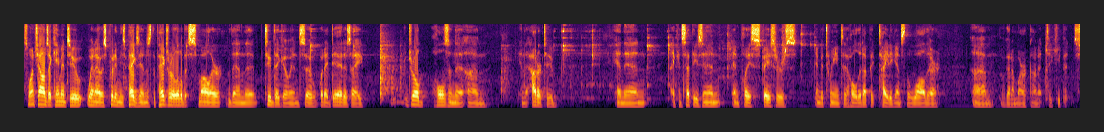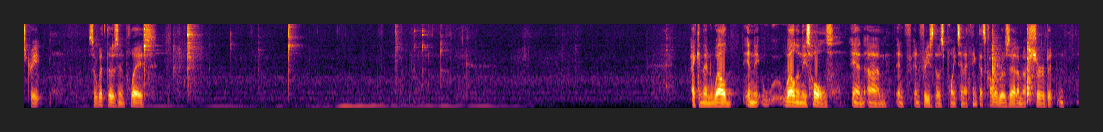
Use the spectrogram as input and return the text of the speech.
So one challenge I came into when I was putting these pegs in is the pegs are a little bit smaller than the tube they go in. So what I did is I drilled holes in the, um, in the outer tube and then I can set these in and place spacers in between to hold it up tight against the wall there. Um, I've got a mark on it to keep it straight. So with those in place, I can then weld in the weld in these holes and um, and and freeze those points. And I think that's called a rosette. I'm not sure, but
